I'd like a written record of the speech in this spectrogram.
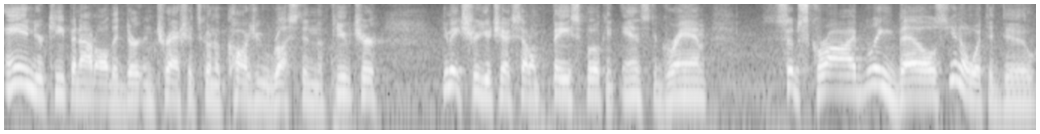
and you're keeping out all the dirt and trash that's gonna cause you rust in the future. You make sure you check us out on Facebook and Instagram. Subscribe, ring bells, you know what to do.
